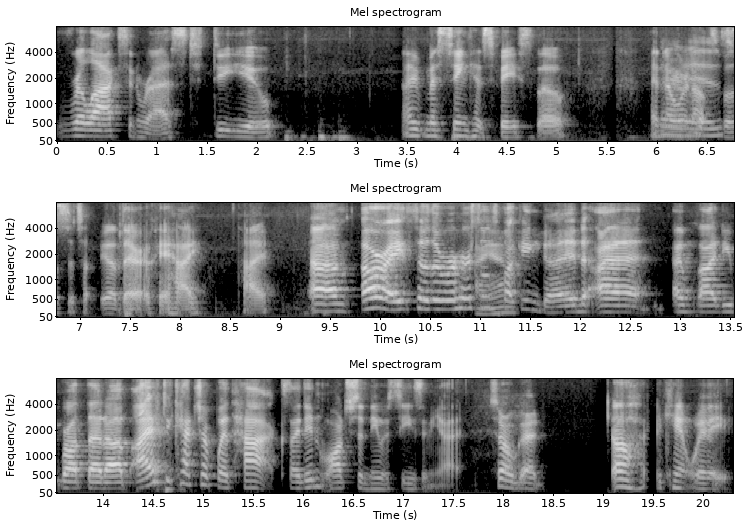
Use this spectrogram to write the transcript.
relax and rest. Do you? I'm missing his face though. I know There we're not is. supposed to talk. Yeah, there. Okay, hi. Hi. Um, all right, so the rehearsal's fucking good. I I'm glad you brought that up. I have to catch up with Hacks. I didn't watch the newest season yet. so good. Oh, I can't wait.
